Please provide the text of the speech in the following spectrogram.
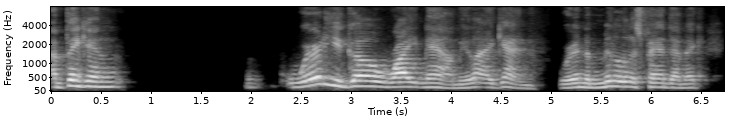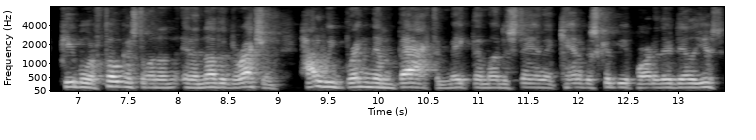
I'm thinking, where do you go right now? I mean, like, again, we're in the middle of this pandemic. People are focused on in another direction. How do we bring them back to make them understand that cannabis could be a part of their daily use?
